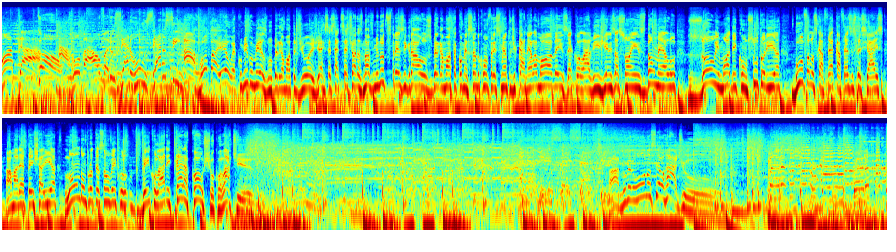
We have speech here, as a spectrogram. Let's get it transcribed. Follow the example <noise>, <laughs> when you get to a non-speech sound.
Bergamota com arroba álvaro 0105. Arroba eu, é comigo mesmo, Bergamota de hoje, RC7, 7 horas 9 minutos, 13 graus, Bergamota começando com oferecimento de Canela Móveis, Ecolave Higienizações, Dom Melo, Zoe Moda e Consultoria, Búfalos Café, Cafés Especiais, Amaré Peixaria, London Proteção Veicular e Caracol Chocolates. Número 1 um no seu rádio. Para, para.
